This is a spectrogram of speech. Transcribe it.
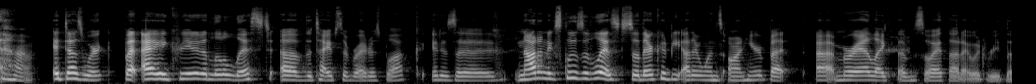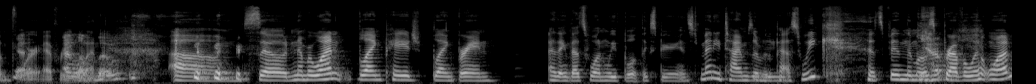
it does work, but I created a little list of the types of writer's block. It is a not an exclusive list, so there could be other ones on here, but uh, Maria liked them, so I thought I would read them Yeah, for I everyone. love them. um, so number one, blank page, blank brain. I think that's one we've both experienced many times over Mhm. the past week. it's been the most prevalent one.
